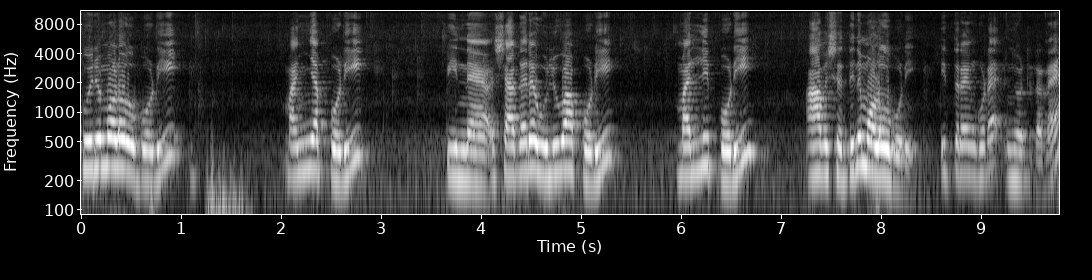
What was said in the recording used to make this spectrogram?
കുരുമുളക് പൊടി മഞ്ഞപ്പൊടി പിന്നെ ശകര ഉലുവാപ്പൊടി മല്ലിപ്പൊടി ആവശ്യത്തിന് മുളക് പൊടി. ഇത്രയും കൂടെ ഇങ്ങോട്ടിട്ടണേ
